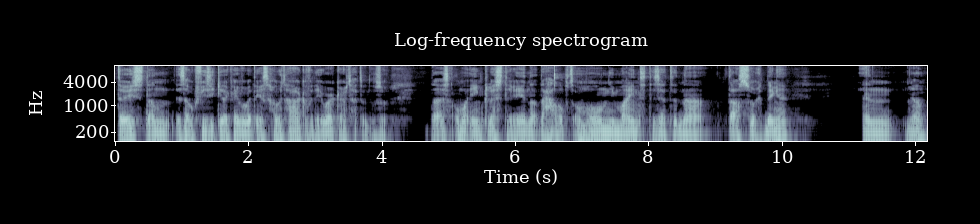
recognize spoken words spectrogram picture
thuis, dan is dat ook fysiek. Dan kan je bijvoorbeeld eerst hout haken voor je workout gaat doen of zo. Dat is allemaal één cluster. En dat, dat helpt om gewoon je mind te zetten naar dat soort dingen. En ja,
